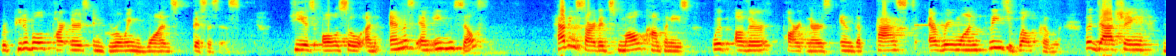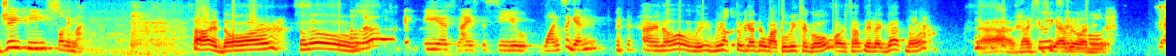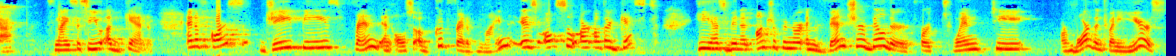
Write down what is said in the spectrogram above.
reputable partners in growing one's businesses. He is also an MSME himself, having started small companies with other partners in the past. Everyone, please welcome the dashing JP Soliman. Hi, Dor. Hello. Hello, JP. It's nice to see you once again. I know. We we well, together, what, two weeks ago or something like that, no? Yeah, yeah nice to see everyone ago. Yeah, it's nice to see you again. And of course, JP's friend and also a good friend of mine is also our other guest. He has been an entrepreneur and venture builder for 20 or more than 20 years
